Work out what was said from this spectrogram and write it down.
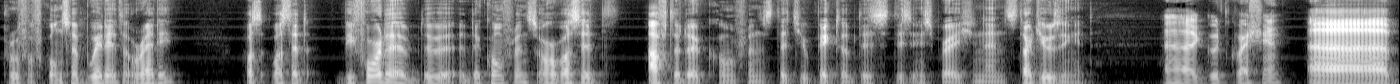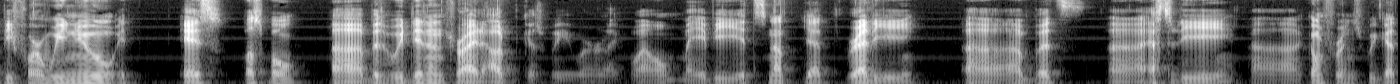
proof of concept with it already. Was was that before the, the the conference, or was it after the conference that you picked up this this inspiration and start using it? Uh, good question. Uh, before we knew it is possible, uh, but we didn't try it out because we were like, well, maybe it's not yet ready. Uh, but uh, after the uh, conference, we got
